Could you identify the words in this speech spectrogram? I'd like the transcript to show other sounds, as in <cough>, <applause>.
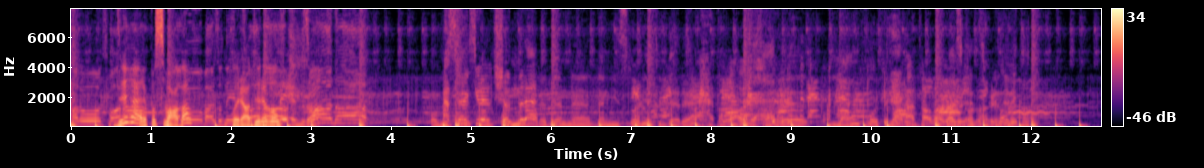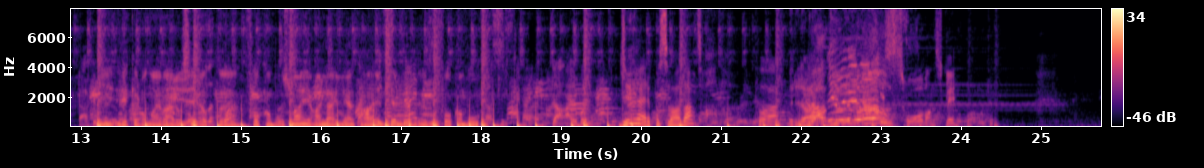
Du hører på Svada på Radio Revolt. Og hvis jeg skal forklare den, eh, den historien til dere <laughs> Det. er langt lang forklaring. De rekker hånda i været og sier at eh, folk kan bo hos meg. Jeg har en leilighet, jeg har en kjeller eh, hvor folk kan bo. Du hører på Svada. På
